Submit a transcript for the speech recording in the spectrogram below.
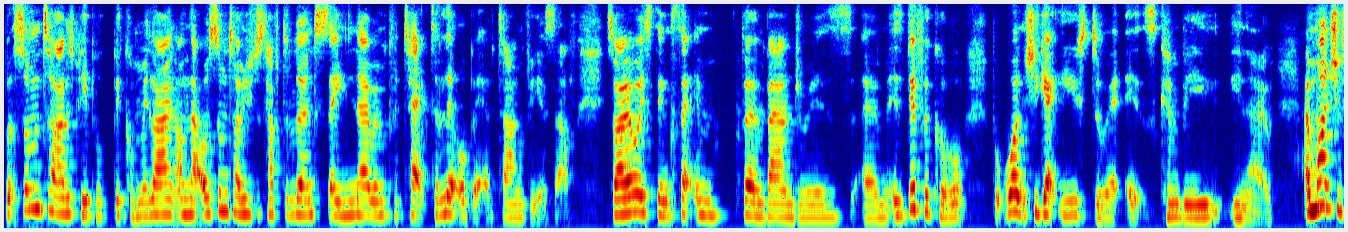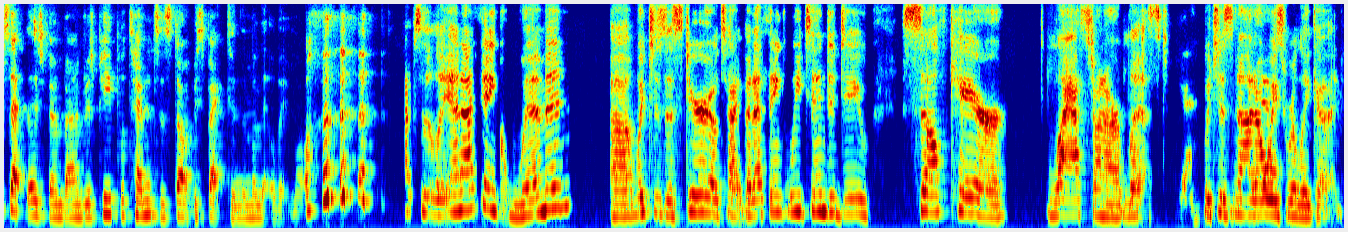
but sometimes people become reliant on that or sometimes you just have to learn to say no and protect a little bit of time for yourself so i always think setting firm boundaries um, is difficult but once you get used to it it can be you know and once you've set those firm boundaries people tend to start respecting them a little bit more absolutely and i think women uh, which is a stereotype but i think we tend to do self-care last on our list, yeah. which is not yeah. always really good.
